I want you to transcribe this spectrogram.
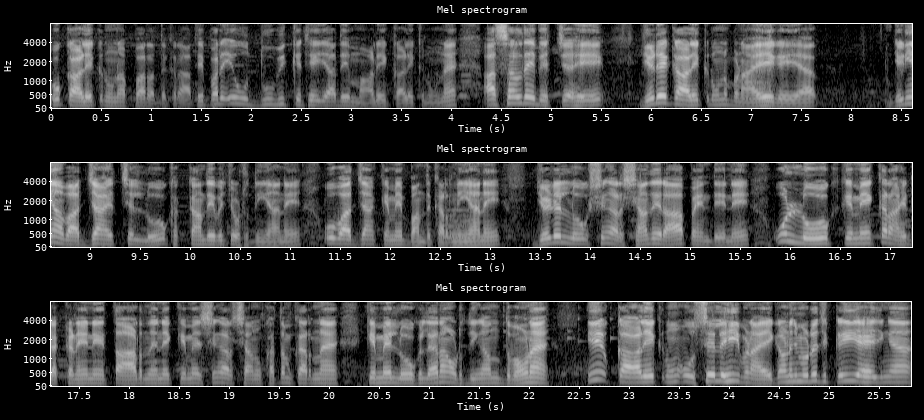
ਉਹ ਕਾਲੇ ਕਾਨੂੰਨ ਆਪਾਂ ਰੱਦ ਕਰਾਤੇ, ਪਰ ਇਹ ਉਦੋਂ ਵੀ ਕਿਥੇ ਜ਼ਿਆਦੇ ਮਾੜੇ ਕਾਲੇ ਕਾਨੂੰਨ ਹੈ। ਅਸਲ ਦੇ ਵਿੱਚ ਇਹ ਜਿਹੜੇ ਕਾਲੇ ਕਾਨੂੰਨ ਬਣਾਏ ਗਏ ਆ ਜਿਹੜੀਆਂ ਆਵਾਜ਼ਾਂ ਇੱਥੇ ਲੋਕ ਹੱਕਾਂ ਦੇ ਵਿੱਚ ਉੱਠਦੀਆਂ ਨੇ, ਉਹ ਆਵਾਜ਼ਾਂ ਕਿਵੇਂ ਬੰਦ ਕਰਨੀਆਂ ਨੇ? ਜਿਹੜੇ ਲੋਕ ਸੰਘਰਸ਼ਾਂ ਦੇ ਰਾਹ ਪੈਂਦੇ ਨੇ, ਉਹ ਲੋਕ ਕਿਵੇਂ ਘਰਾਂ 'ਚ ਡੱਕਣੇ ਨੇ, ਤਾੜਨੇ ਨੇ, ਕਿਵੇਂ ਸੰਘਰਸ਼ਾਂ ਨੂੰ ਖਤਮ ਕਰਨਾ ਹੈ, ਕਿਵੇਂ ਲੋਕ ਲਹਿਰਾਂ ਉੱਠਦੀਆਂ, ਉਹਨੂੰ ਦਬਾਉਣਾ ਹੈ? ਇਹ ਕਾਲੇ ਕਾਨੂੰਨ ਉਸੇ ਲਈ ਹੀ ਬਣਾਏ ਗਏ ਹੁਣ ਜਿਵੇਂ ਉਹਦੇ 'ਚ ਕਈ ਇਹੋ ਜਿਹੀਆਂ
